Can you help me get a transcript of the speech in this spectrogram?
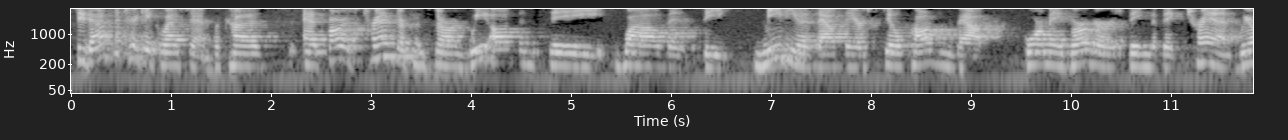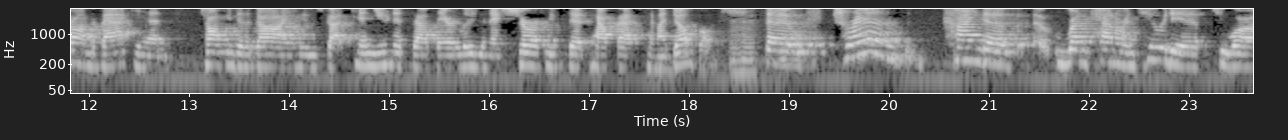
See, that's a tricky question because as far as trends are concerned, we often see while the, the media is out there still talking about gourmet burgers being the big trend, we're on the back end talking to the guy who's got 10 units out there losing his shirt who says, how fast can I dump them? Mm-hmm. So trends kind of run counterintuitive to, uh,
